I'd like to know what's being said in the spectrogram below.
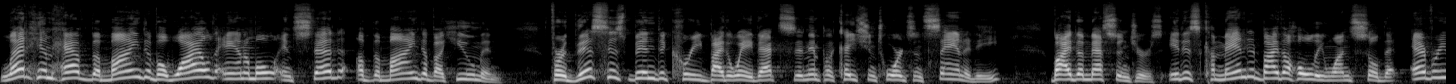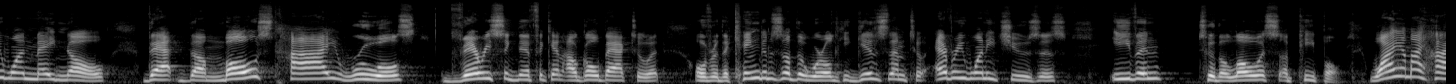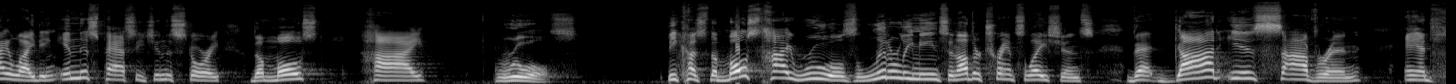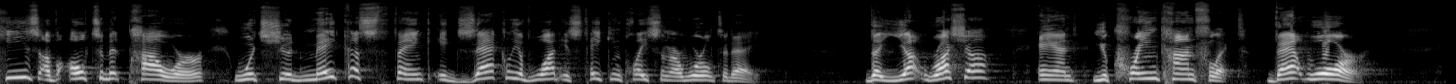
let him have the mind of a wild animal instead of the mind of a human. For this has been decreed, by the way, that's an implication towards insanity, by the messengers. It is commanded by the Holy Ones so that everyone may know that the Most High rules, very significant, I'll go back to it over the kingdoms of the world. He gives them to everyone he chooses, even to the lowest of people. Why am I highlighting in this passage, in this story, the most high rules? Because the most high rules literally means, in other translations, that God is sovereign and he's of ultimate power, which should make us think exactly of what is taking place in our world today the Russia and Ukraine conflict, that war.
